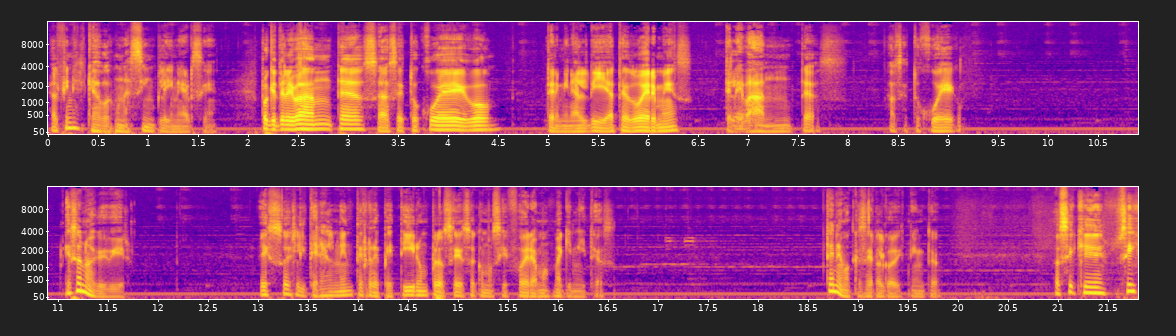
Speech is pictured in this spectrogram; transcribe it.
al fin y al cabo es una simple inercia. Porque te levantas, haces tu juego, termina el día, te duermes, te levantas, haces tu juego. Eso no es vivir. Eso es literalmente repetir un proceso como si fuéramos maquinitas. Tenemos que hacer algo distinto. Así que sí,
